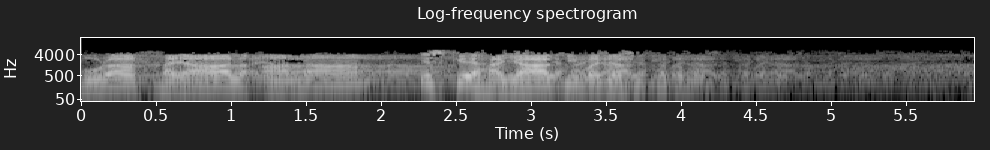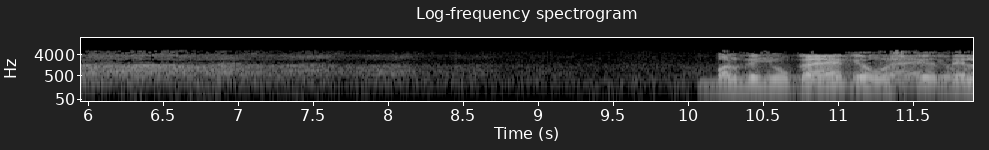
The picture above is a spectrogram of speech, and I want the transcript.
برا خیال آنا اس کے حیا کی وجہ سے ختم ہو جاتا ہے۔ بلکہ یوں کہیں کہ اس کے دل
